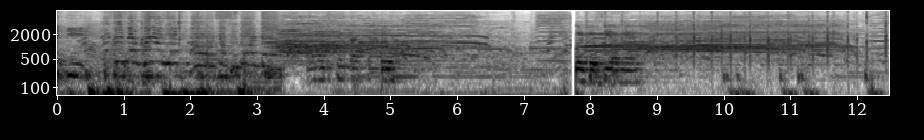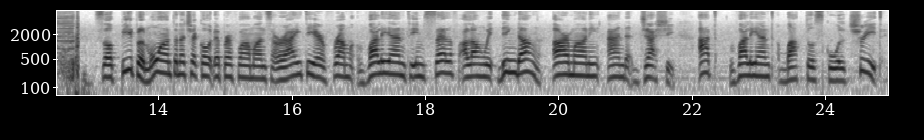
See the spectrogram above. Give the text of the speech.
Labity. See them violate, just you going down. How much think that can do? Cool to see you, man. So people, I want to check out the performance right here from Valiant himself along with Ding Dong, Armanii and Jahshii at Valiant Back to School Treat.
